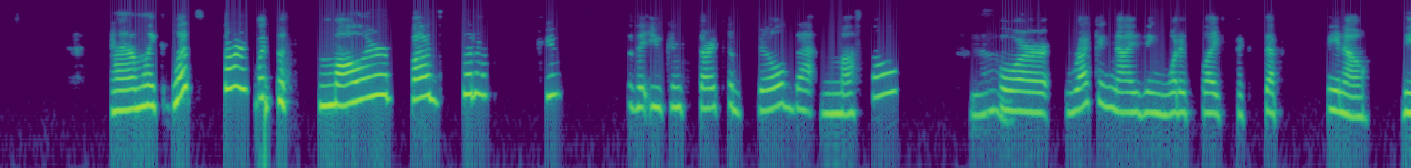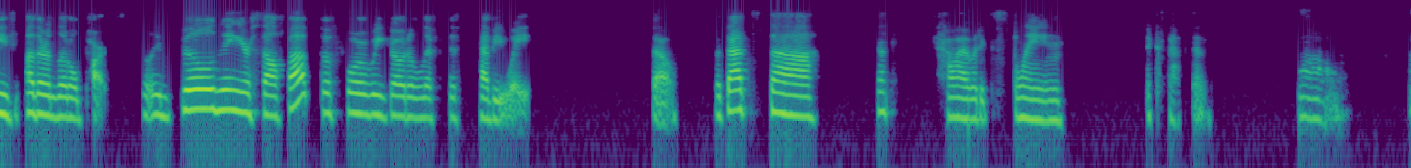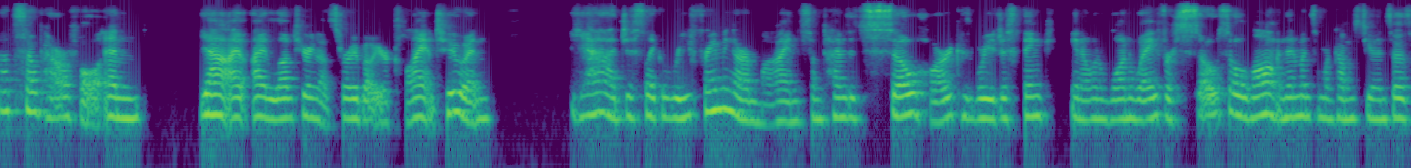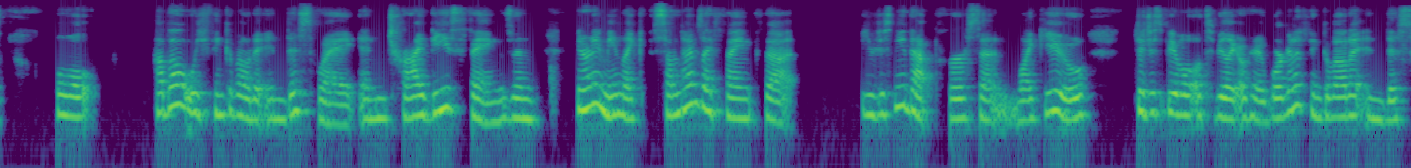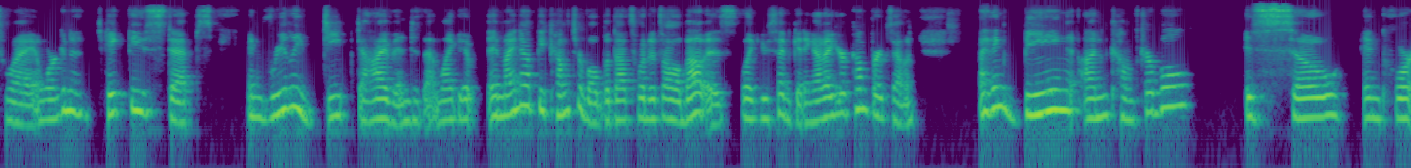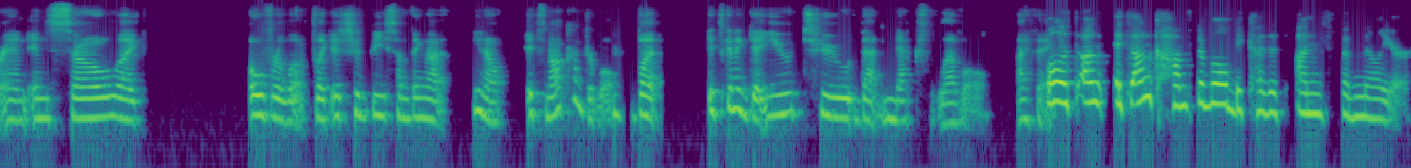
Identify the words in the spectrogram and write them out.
And I'm like, let's start with the smaller bugs that are cute so that you can start to build that muscle yeah. for recognizing what it's like to accept, you know, these other little parts. Really building yourself up before we go to lift this heavy weight. So but that's uh that's how I would explain acceptance. Wow. That's so powerful. And yeah, I, I loved hearing that story about your client too. And yeah, just like reframing our minds. Sometimes it's so hard because we just think, you know, in one way for so, so long. And then when someone comes to you and says, well, how about we think about it in this way and try these things? And you know what I mean? Like sometimes I think that you just need that person like you to just be able to be like, okay, we're going to think about it in this way and we're going to take these steps and really deep dive into them. Like it, it might not be comfortable, but that's what it's all about is like you said, getting out of your comfort zone. I think being uncomfortable is so important and so like overlooked. Like it should be something that, you know, it's not comfortable, mm. but it's going to get you to that next level I think. Well, it's un it's uncomfortable because it's unfamiliar.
